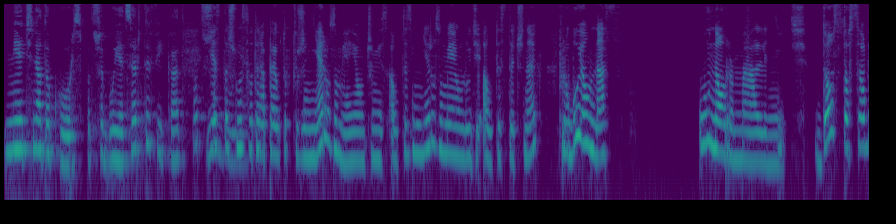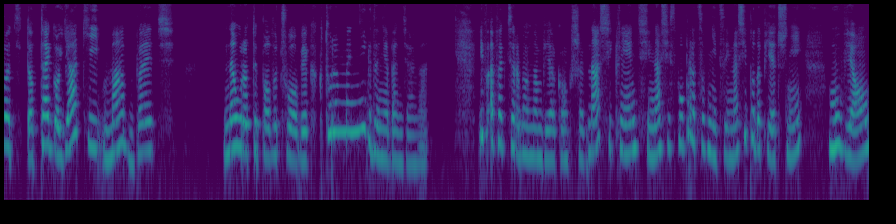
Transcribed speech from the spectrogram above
mieć na to kurs, potrzebuję certyfikat. Jest też mnóstwo terapeutów, którzy nie rozumieją, czym jest autyzm, nie rozumieją ludzi autystycznych, próbują nas unormalnić, dostosować do tego, jaki ma być neurotypowy człowiek, którym my nigdy nie będziemy. I w efekcie robią nam wielką krzywdę. Nasi klienci, nasi współpracownicy i nasi podopieczni mówią,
